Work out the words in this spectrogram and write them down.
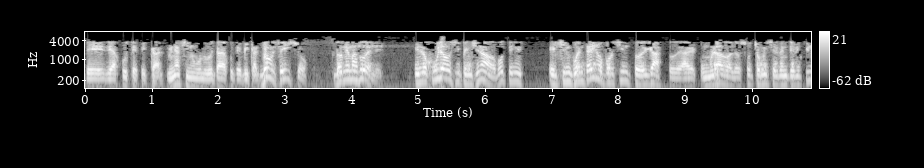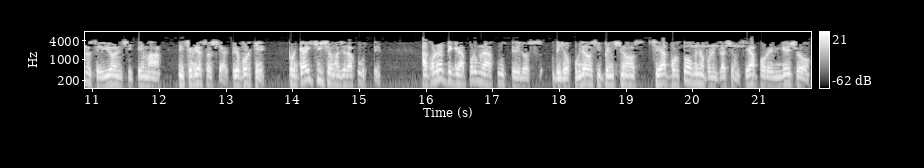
de, de ajuste fiscal. Mirá si no hubo voluntad de ajuste fiscal. ¿Dónde se hizo? ¿Dónde más duele? En los jubilados y pensionados. Vos tenés el 51% del gasto de, acumulado a los 8 meses del 2021 se dio en el sistema, en seguridad social. ¿Pero por qué? Porque ahí se hizo mayor ajuste. Acordate que la fórmula de ajuste de los de los jubilados y pensionados se da por todo menos por inflación, se da por el ingreso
